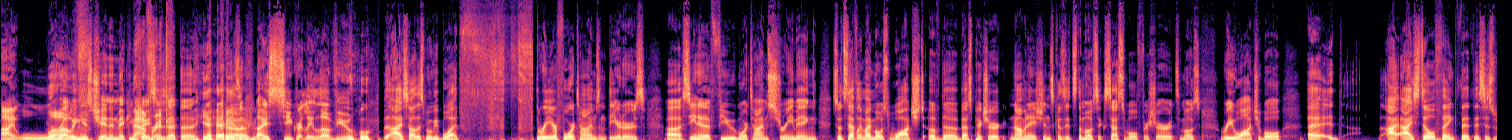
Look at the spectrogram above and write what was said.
I love rubbing his chin and making Maverick. faces at the yeah. He's like, I secretly love you. I saw this movie what three or four times in theaters. Uh, seen it a few more times streaming. So it's definitely my most watched of the Best Picture nominations because it's the most accessible for sure. It's the most rewatchable. Uh, it, I I still think that this is,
